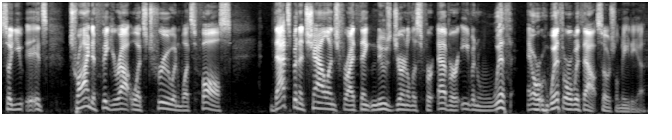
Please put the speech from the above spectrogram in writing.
So you it's trying to figure out what's true and what's false. That's been a challenge for I think news journalists forever even with or with or without social media.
